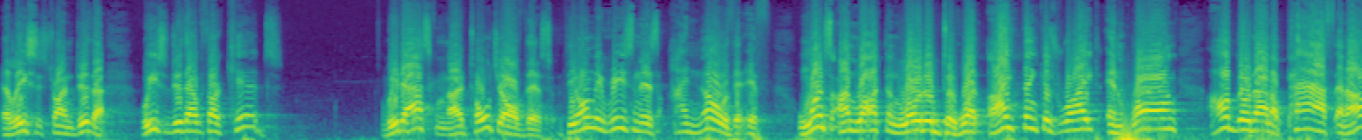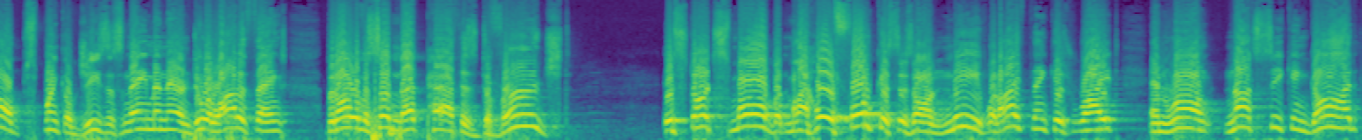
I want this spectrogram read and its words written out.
At least he's trying to do that. We used to do that with our kids. We'd ask them, and I told you all this. The only reason is I know that if once I'm locked and loaded to what I think is right and wrong, I'll go down a path and I'll sprinkle Jesus' name in there and do a lot of things, but all of a sudden that path is diverged. It starts small, but my whole focus is on me, what I think is right and wrong, not seeking God.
